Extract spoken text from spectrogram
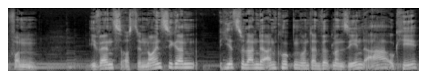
von Events aus den 90ern hierzulande angucken und dann wird man sehen, ah, okay,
